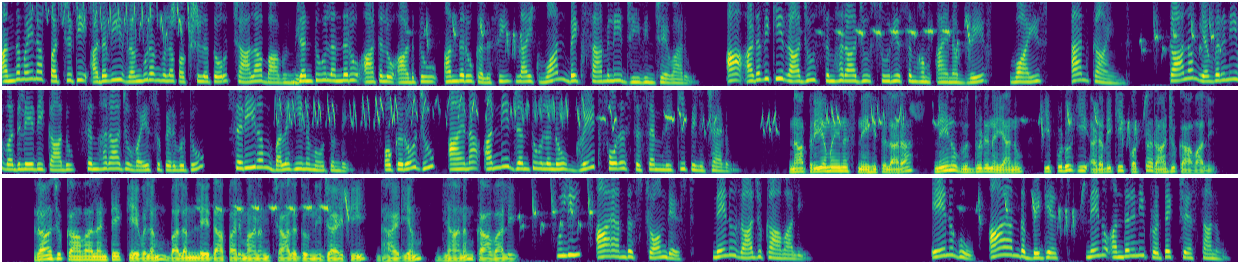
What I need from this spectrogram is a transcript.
అందమైన పచ్చటి అడవి రంగురంగుల పక్షులతో చాలా బాగుంది. జంతువులందరూ ఆటలు ఆడుతూ అందరూ కలిసి లైక్ వన్ బిగ్ ఫ్యామిలీ జీవించేవారు. ఆ అడవికి రాజు సింహరాజు సూర్యసింహం ఆయన బ్రేవ్ వాయిస్ అండ్ కైండ్. కాలం ఎవరినీ వదిలేది కాదు సింహరాజు వయసు పెరుగుతూ శరీరం బలహీనమవుతుంది. ఒకరోజు ఆయన అన్ని జంతువులను గ్రేట్ ఫారెస్ట్ అసెంబ్లీకి పిలిచాడు. నా ప్రియమైన స్నేహితులారా నేను వృద్ధుడినయ్యాను ఇప్పుడు ఈ అడవికి కొత్త రాజు కావాలి. రాజు కావాలంటే కేవలం బలం లేదా పరిమాణం చాలదు. నిజాయితీ ధైర్యం జ్ఞానం కావాలి. పులి ఐ ఆమ్ ద స్ట్రాంగెస్ట్ నేను రాజు కావాలి. ఏనుగు ఐ ఆమ్ ద బిగ్గెస్ట్ నేను అందరినీ ప్రొటెక్ట్ చేస్తాను.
